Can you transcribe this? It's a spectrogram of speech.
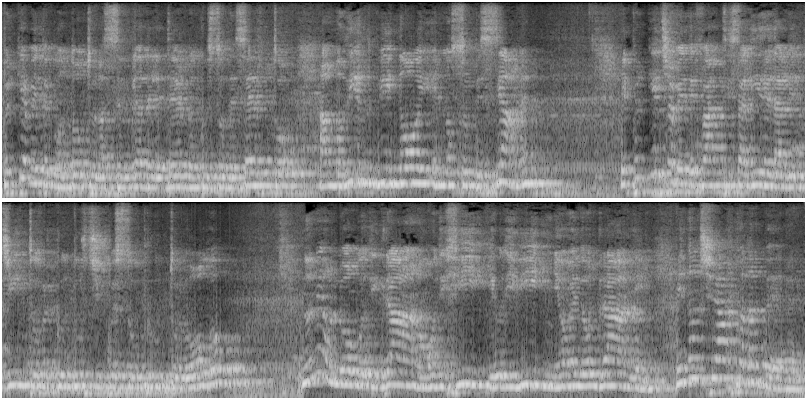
Perché avete condotto l'assemblea dell'Eterno in questo deserto a morirvi noi e il nostro bestiame? E perché ci avete fatti salire dall'Egitto per condurci in questo brutto luogo? Non è un luogo di grano o di fichi o di vigni o melograni e non c'è acqua da bere.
